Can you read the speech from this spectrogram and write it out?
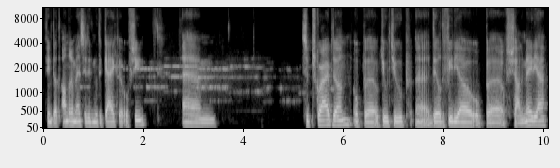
vindt dat andere mensen dit moeten kijken of zien, um, subscribe dan op, op YouTube. Deel de video op, op sociale media.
